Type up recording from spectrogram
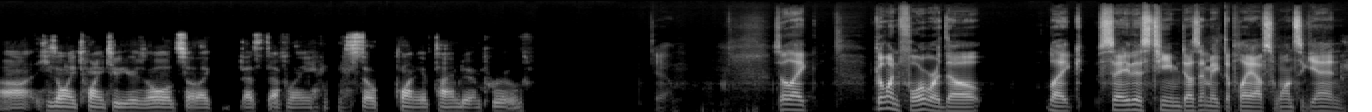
uh, he's only 22 years old, so like that's definitely still plenty of time to improve. Yeah. So like going forward though, like say this team doesn't make the playoffs once again,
